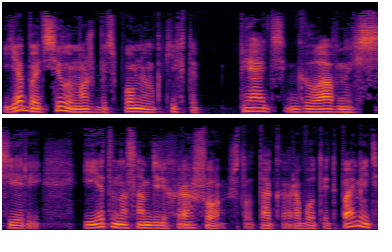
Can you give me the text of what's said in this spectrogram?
я бы от силы, может быть, вспомнил каких-то пять главных серий. И это на самом деле хорошо, что так работает память.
